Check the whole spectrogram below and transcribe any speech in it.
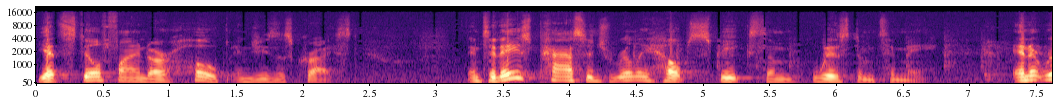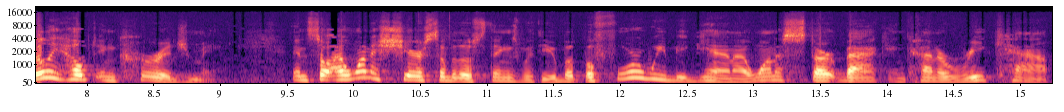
yet still find our hope in Jesus Christ. And today's passage really helped speak some wisdom to me. And it really helped encourage me. And so I want to share some of those things with you. But before we begin, I want to start back and kind of recap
